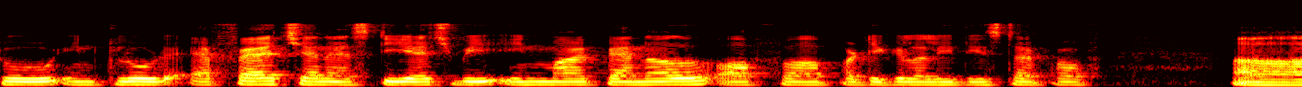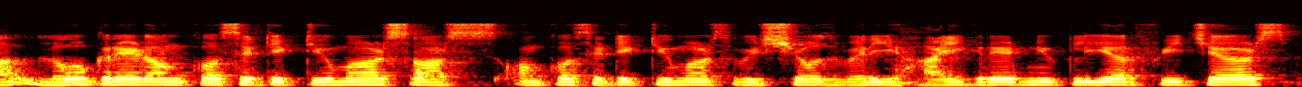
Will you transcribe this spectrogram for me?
to include FH and SDHB in my panel of uh, particularly this type of uh, low grade oncocytic tumors or oncocytic tumors which shows very high grade nuclear features.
